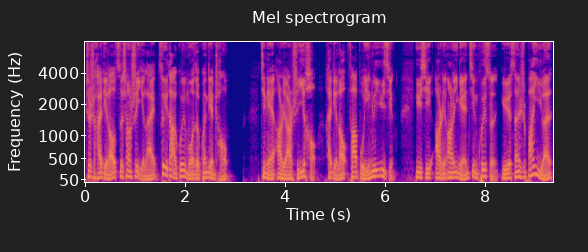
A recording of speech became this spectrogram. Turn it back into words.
这是海底捞自上市以来最大规模的关店潮。今年二月二十一号，海底捞发布盈利预警，预计二零二一年净亏损约三十八亿元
